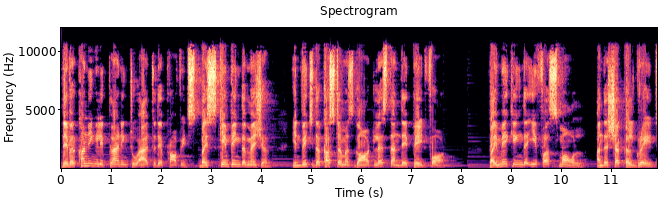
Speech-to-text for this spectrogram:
They were cunningly planning to add to their profits by skimping the measure in which the customers got less than they paid for, by making the ephah small and the shekel great,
